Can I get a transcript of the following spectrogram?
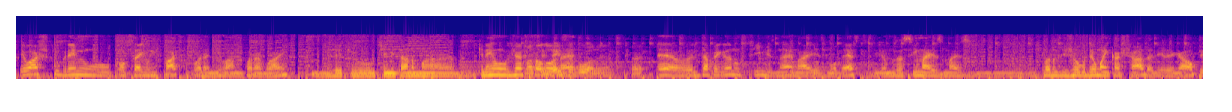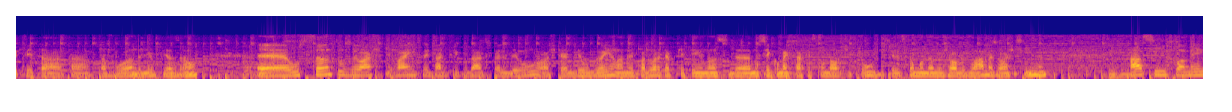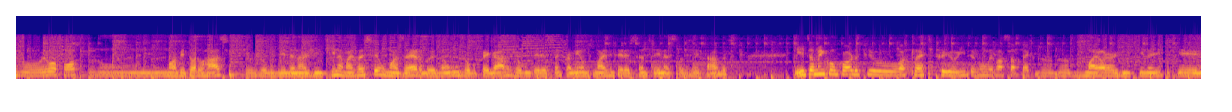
Eu acho que o Grêmio consegue um empate com o Guarani lá no Paraguai. Do jeito que o time tá numa. Que nem o Jeff Uma falou, tendência né? boa, né? É. É, ele tá pegando uns times, né, mais modestos, digamos assim, mas, mas o plano de jogo deu uma encaixada ali legal, o PP tá, tá, tá voando ali, o Piazão. É, o Santos eu acho que vai enfrentar dificuldades com a LDU, eu acho que a LDU ganha lá no Equador, até porque tem o lance da. não sei como é que tá a questão da altitude, se eles estão mandando jogos lá, mas eu acho que sim, né? Uhum. Racing Flamengo, eu aposto num- numa vitória do Racing, que o jogo de ida é na Argentina, mas vai ser 1x0, 2x1, um jogo pegado, um jogo interessante, para mim é um dos mais interessantes aí nessas oitavas. E também concordo que o Atlético e o Inter vão levar sapeco do, do, dos maiores argentinos aí, porque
